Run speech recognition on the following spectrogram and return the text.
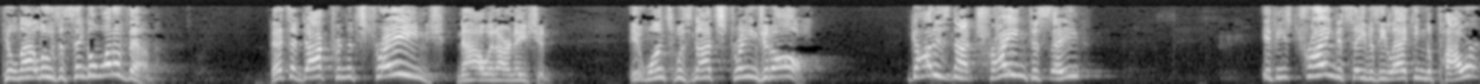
He'll not lose a single one of them. That's a doctrine that's strange now in our nation. It once was not strange at all. God is not trying to save. If He's trying to save, is He lacking the power?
